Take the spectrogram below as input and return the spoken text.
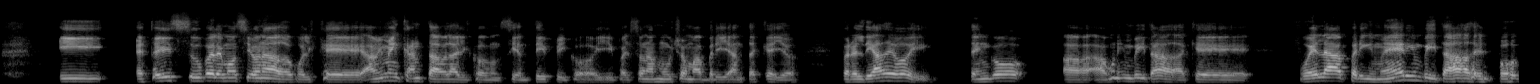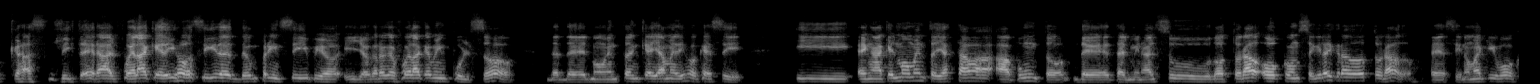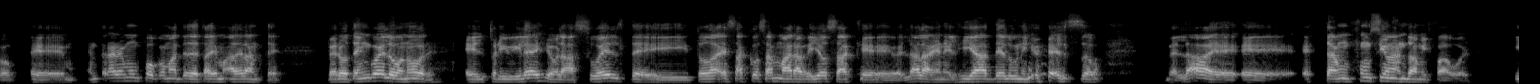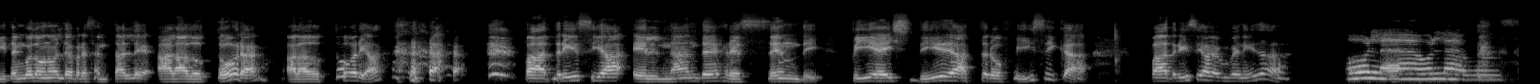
Y estoy súper emocionado porque a mí me encanta hablar con científicos y personas mucho más brillantes que yo. Pero el día de hoy tengo a, a una invitada que fue la primera invitada del podcast, literal, fue la que dijo sí desde un principio y yo creo que fue la que me impulsó desde el momento en que ella me dijo que sí. Y en aquel momento ya estaba a punto de terminar su doctorado o conseguir el grado de doctorado, eh, si no me equivoco. Eh, entraremos un poco más de detalle más adelante, pero tengo el honor, el privilegio, la suerte y todas esas cosas maravillosas que, ¿verdad? Las energías del universo ¿verdad? Eh, eh, están funcionando a mi favor. Y tengo el honor de presentarle a la doctora, a la doctora Patricia Hernández Resendi, PhD de astrofísica. Patricia, bienvenida. Hola, hola.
